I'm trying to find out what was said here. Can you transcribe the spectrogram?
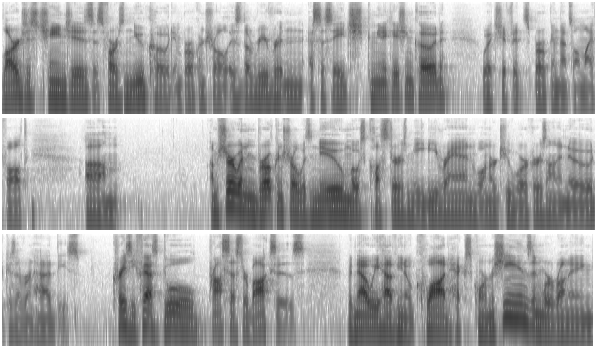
largest changes as far as new code in Bro Control is the rewritten SSH communication code, which if it's broken, that's all my fault. Um, I'm sure when Bro Control was new, most clusters maybe ran one or two workers on a node because everyone had these crazy fast dual processor boxes. But now we have you know quad hex core machines and we're running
